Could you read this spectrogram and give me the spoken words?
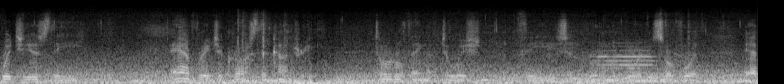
which is the average across the country, total thing of tuition and fees and room and board and so forth at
